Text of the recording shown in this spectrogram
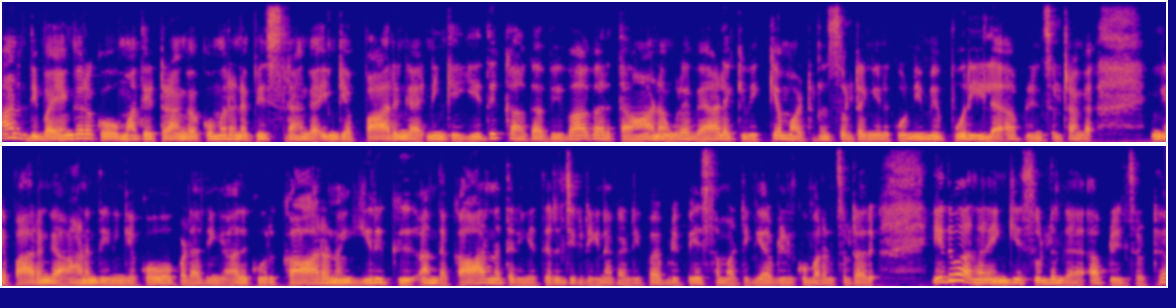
ஆனந்தி பயங்கர கோபமாக திட்டுறாங்க குமரனை பேசுகிறாங்க இங்கே பாருங்க நீங்கள் எதுக்காக விவாகரத்தை ஆனவங்கள வேலைக்கு வைக்க மாட்டேன்னு சொல்கிறீங்க எனக்கு ஒன்றுமே புரியல அப்படின்னு சொல்கிறாங்க இங்கே பாருங்க ஆனந்தி நீங்கள் கோவப்படாதீங்க. அதுக்கு ஒரு காரணம் இருக்குது அந்த காரணத்தை நீங்கள் தெரிஞ்சுக்கிட்டீங்கன்னா கண்டிப்பாக இப்படி பேச மாட்டீங்க அப்படின்னு குமரன் சொல்கிறாரு எதுவாக இருந்தாலும் இங்கே சொல்லுங்கள் அப்படின்னு சொல்லிட்டு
